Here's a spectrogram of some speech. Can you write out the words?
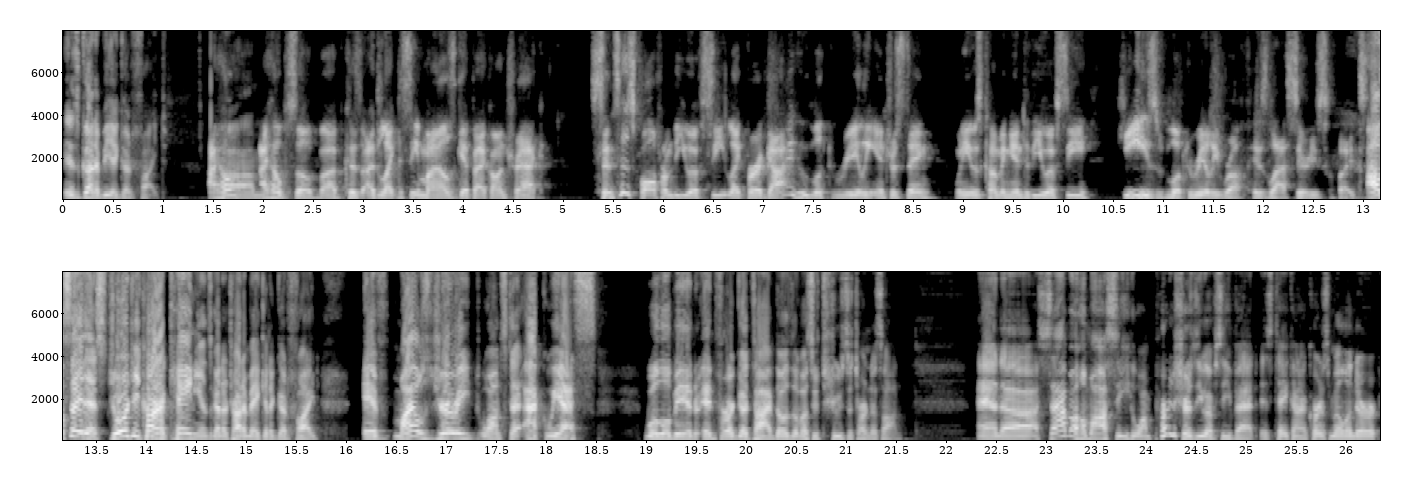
is going to be a good fight. I hope Um, I hope so, Bob, because I'd like to see Miles get back on track. Since his fall from the UFC, like for a guy who looked really interesting when he was coming into the UFC, he's looked really rough his last series of fights. I'll say this: Georgi is going to try to make it a good fight. If Miles Jury wants to acquiesce, we'll be in, in for a good time. Those of us who choose to turn this on. And uh Sabah Homasi, who I'm pretty sure is a UFC vet, is taking on Curtis Millender.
